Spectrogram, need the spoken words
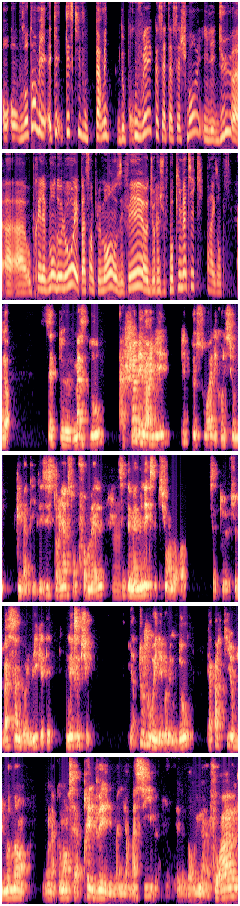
on vous, entend, mais qu'est-ce qui vous permet de prouver que cet assèchement, il est dû au prélèvement de l'eau et pas simplement aux effets euh, du réchauffement climatique, par exemple? Alors, cette euh, masse d'eau n'a jamais varié, quelles que soient les conditions climatique. Les historiens sont formels. Hmm. C'était même une exception en Europe. ce bassin de Volvic était une exception. Il y a toujours eu des volumes d'eau. Et à partir du moment où on a commencé à prélever de manière massive, d'abord eu un forage,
